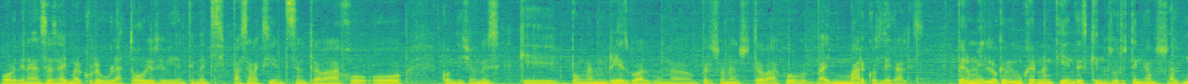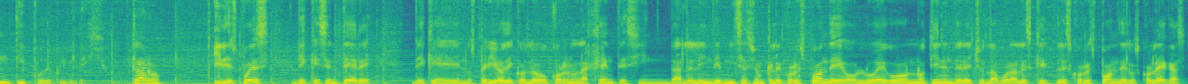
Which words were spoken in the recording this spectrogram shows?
ordenanzas, hay marcos regulatorios, evidentemente, si pasan accidentes en el trabajo o condiciones que pongan en riesgo a alguna persona en su trabajo, hay marcos legales. Pero lo que mi mujer no entiende es que nosotros tengamos algún tipo de privilegio. Claro. Y después de que se entere de que en los periódicos luego corren a la gente sin darle la indemnización que le corresponde, o luego no tienen derechos laborales que les corresponde, los colegas,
